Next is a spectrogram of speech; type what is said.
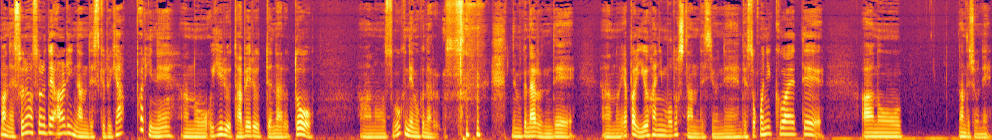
まあねそれはそれでありなんですけどやっぱりねあのお昼食べるってなるとあのすごく眠くなる。眠くなるんであのやっぱり夕飯に戻したんですよね。でそこに加えてあの何でしょうね。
